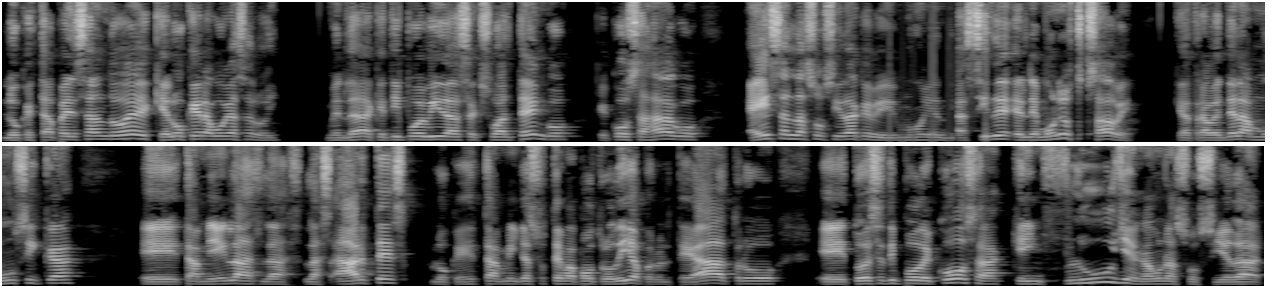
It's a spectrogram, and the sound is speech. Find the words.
lo que está pensando es qué lo que era voy a hacer hoy, ¿verdad? ¿Qué tipo de vida sexual tengo? ¿Qué cosas hago? Esa es la sociedad que vivimos hoy en día. Así de, el demonio sabe que a través de la música, eh, también las, las, artes, lo que es también, ya esos temas para otro día, pero el teatro, eh, todo ese tipo de cosas que influyen a una sociedad,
